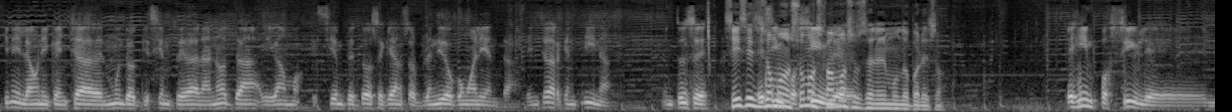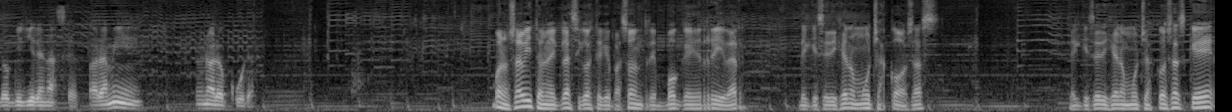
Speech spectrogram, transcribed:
¿quién es la única hinchada del mundo que siempre da la nota? Digamos que siempre todos se quedan sorprendidos cómo alienta. La hinchada argentina. Entonces, Sí, sí, sí, somos, somos famosos en el mundo por eso. es imposible lo que quieren hacer. Para mí es una locura. Bueno, ya he visto en el clásico este que pasó entre Boca y River, del que se dijeron muchas cosas, del que se dijeron muchas cosas que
